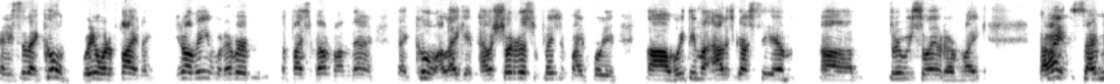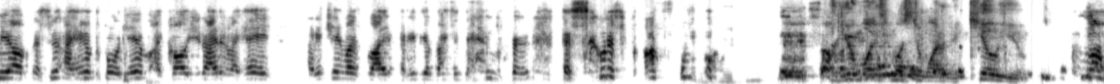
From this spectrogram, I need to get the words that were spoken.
And he said, like, cool, we don't want to fight. Like, you know what I mean? Whatever the fight's about, I'm there. Like, cool, I like it. I was short notice replacement fight for you. Uh, what do you think about Alex Garcia? Uh, three weeks away, whatever. I'm like, all right, sign me up. As soon as I hang up the phone with him, I call United, like, hey, I need to change my flight. I need to get back to Denver as soon as possible. so, Your wife must have wanted to kill you. Yeah,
